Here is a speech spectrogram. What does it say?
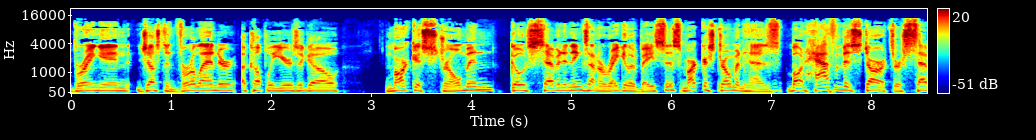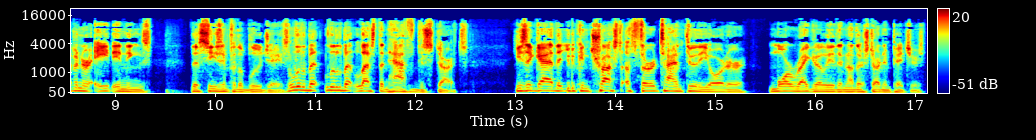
bring in Justin Verlander a couple years ago. Marcus Stroman goes seven innings on a regular basis. Marcus Stroman has about half of his starts are seven or eight innings this season for the Blue Jays. A little bit, little bit less than half of his starts. He's a guy that you can trust a third time through the order more regularly than other starting pitchers.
